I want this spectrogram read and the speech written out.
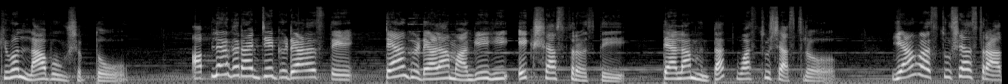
किंवा लाभ होऊ शकतो. आपल्या घरात जे घड्याळ असते त्या घड्याळामागेही एक शास्त्र असते. त्याला म्हणतात वास्तुशास्त्र. या वास्तुशास्त्रात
